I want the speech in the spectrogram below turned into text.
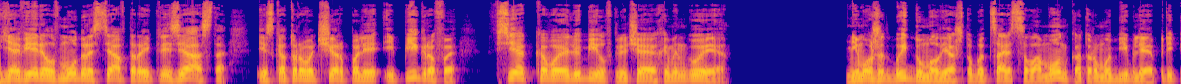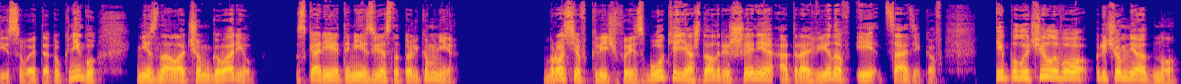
Я верил в мудрость автора Экклезиаста, из которого черпали эпиграфы все, кого я любил, включая Хемингуэя. Не может быть, думал я, чтобы царь Соломон, которому Библия приписывает эту книгу, не знал, о чем говорил. Скорее, это неизвестно только мне. Бросив клич в Фейсбуке, я ждал решения от раввинов и цадиков, и получил его, причем не одно.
